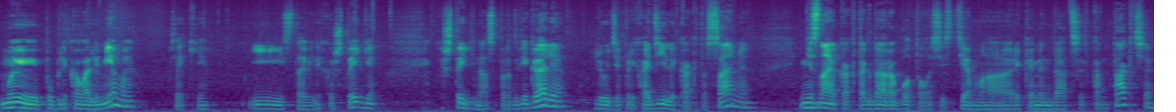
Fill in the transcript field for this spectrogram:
мы публиковали мемы всякие и ставили хэштеги. Хэштеги нас продвигали, люди приходили как-то сами. Не знаю, как тогда работала система рекомендаций ВКонтакте,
